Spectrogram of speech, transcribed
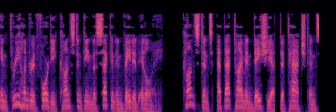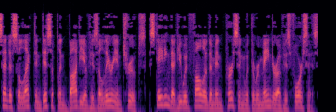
In 340 Constantine II invaded Italy. Constans, at that time in Dacia, detached and sent a select and disciplined body of his Illyrian troops, stating that he would follow them in person with the remainder of his forces.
